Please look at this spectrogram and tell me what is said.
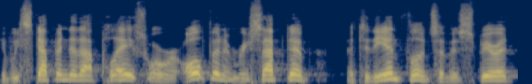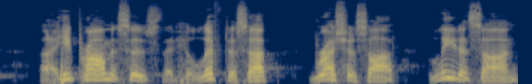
if we step into that place where we're open and receptive uh, to the influence of His Spirit, uh, He promises that He'll lift us up, brush us off, lead us on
